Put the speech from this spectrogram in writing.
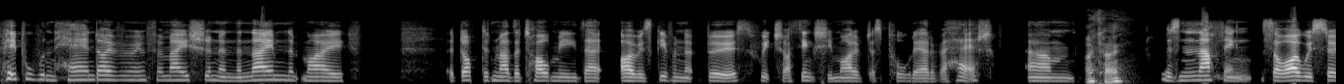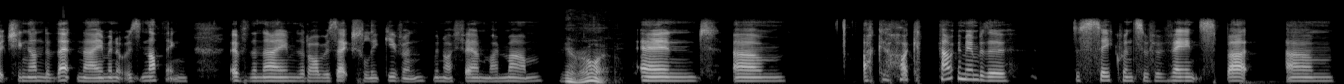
people wouldn't hand over information and the name that my adopted mother told me that I was given at birth, which I think she might have just pulled out of a hat, um, Okay. was nothing. So I was searching under that name, and it was nothing of the name that I was actually given when I found my mum. Yeah. Right. And um, I, I can't remember the the sequence of events, but um,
